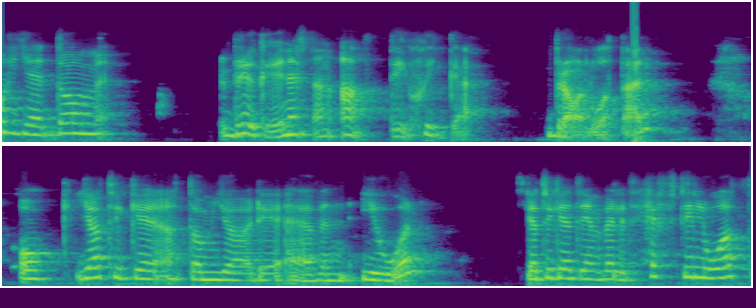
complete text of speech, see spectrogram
Norge, de brukar ju nästan alltid skicka bra låtar. Och jag tycker att de gör det även i år. Jag tycker att det är en väldigt häftig låt.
